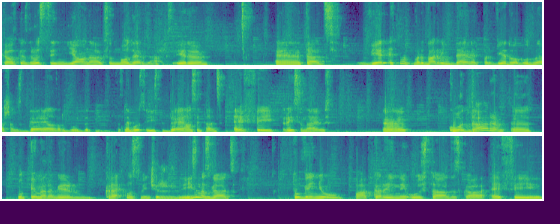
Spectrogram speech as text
kaut kas drusciņš jaunāks un modernāks. Ir uh, tāds, vied... es nu, varu var viņu dēvēt par viedo gludināšanas dēli, varbūt, bet tas nebūs īsti dēls. Ir tāds FI risinājums. Uh, ko dara? Uh, nu, piemēram, ir krekls, viņš ir izmazgāts tu viņu pakarini uz tādas kā efī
